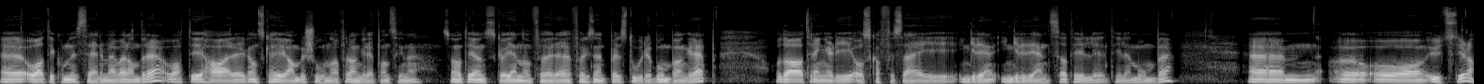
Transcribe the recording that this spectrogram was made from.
Eh, og at de kommuniserer med hverandre, og at de har ganske høye ambisjoner for angrepene sine. Sånn at de ønsker å gjennomføre f.eks. store bombeangrep. Og da trenger de å skaffe seg ingredienser til, til en bombe. Um, og, og, utstyr, da.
